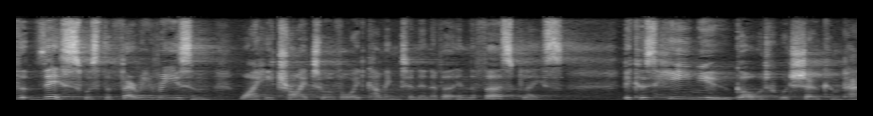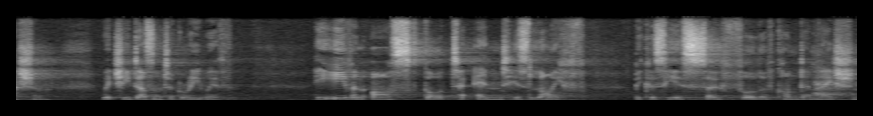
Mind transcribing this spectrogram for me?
that this was the very reason why he tried to avoid coming to Nineveh in the first place, because he knew God would show compassion, which he doesn't agree with. He even asks God to end his life because he is so full of condemnation.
